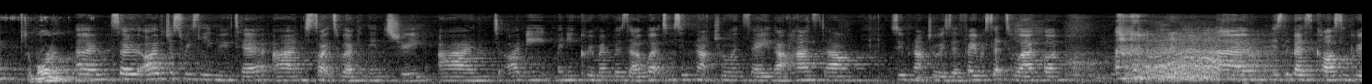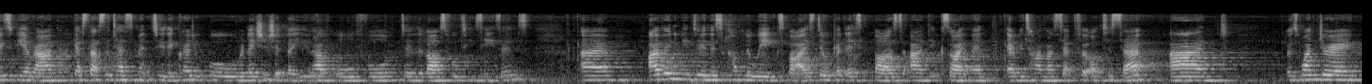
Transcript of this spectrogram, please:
morning. Good morning. Um, so I've just recently moved here and started to work in the industry and I meet many crew members that have worked on Supernatural and say that hands down Supernatural is their favourite set to work on. um, it's the best cast and crew to be around and I guess that's a testament to the incredible relationship that you have all formed over the last 14 seasons. Um, I've only been doing this a couple of weeks but I still get this buzz and excitement every time I step foot onto set and I was wondering,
